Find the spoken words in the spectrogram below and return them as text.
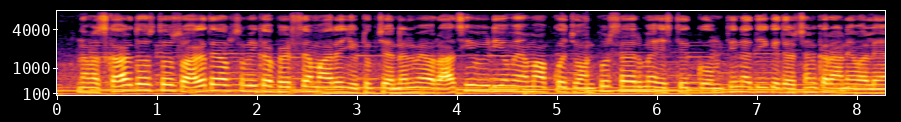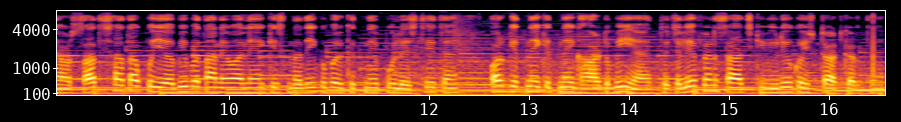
नमस्कार दोस्तों, स्वागत है आप सभी का फिर से हमारे YouTube चैनल में और आज की वीडियो में हम आपको जौनपुर शहर में स्थित गोमती नदी के दर्शन कराने वाले हैं और साथ ही साथ आपको यह भी बताने वाले हैं कि इस नदी के ऊपर कितने पुल स्थित हैं और कितने कितने घाट भी हैं। तो चलिए फ्रेंड्स आज की वीडियो को स्टार्ट करते हैं।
